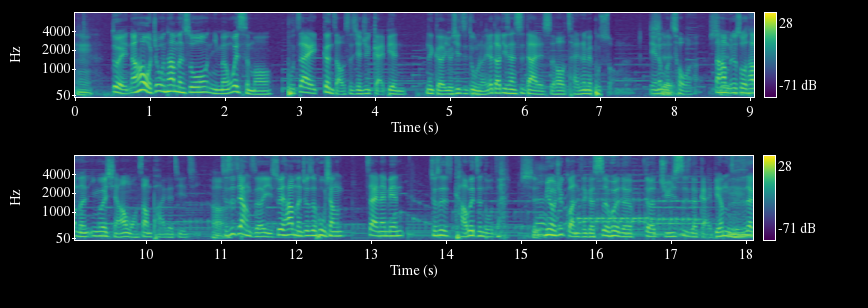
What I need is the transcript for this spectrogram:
嗯，对，然后我就问他们说，你们为什么不在更早时间去改变那个游戏制度呢？要到第三世代的时候才那边不爽了，脸那么臭了。是那他们就说他们因为想要往上爬一个阶级，啊只是这样子而已，所以他们就是互相在那边就是卡位争夺战，是嗯没有去管这个社会的的局势的改变，他们只是在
